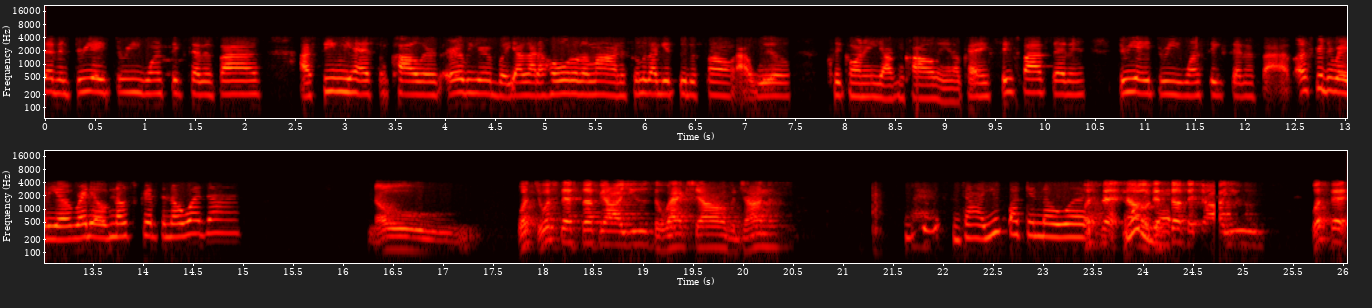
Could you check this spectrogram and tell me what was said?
seven three eight three one six seven five. I see we had some callers earlier, but y'all gotta hold on the line. As soon as I get through the song, I will click on it y'all can call in, okay? 657 383 1675. Unscripted radio, radio of no script and no what, John? No. What's what's that stuff y'all use to wax y'all vaginas? John, you fucking know what? What's that? No, is the that? stuff that y'all use. What's that?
